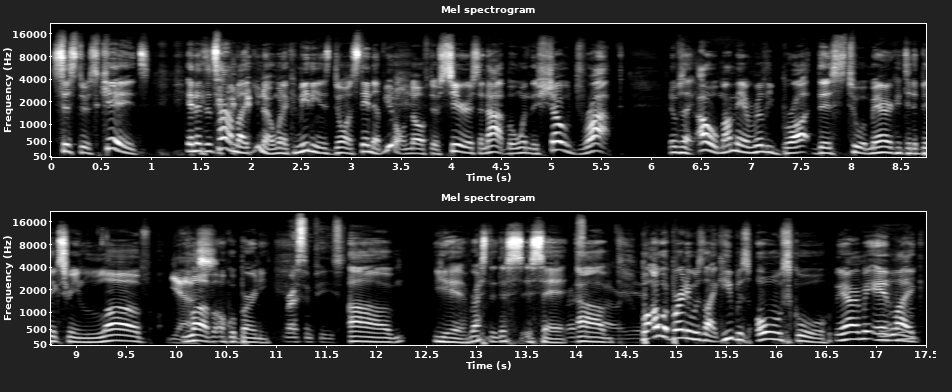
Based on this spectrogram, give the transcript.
sister's kids. And at the time, like, you know, when a comedian's doing stand up, you don't know if they're serious or not. But when the show dropped, it was like, oh, my man really brought this to America to the big screen. Love, Yes. love Uncle Bernie. Rest in peace. Um, yeah, rest in this is sad. Um, power, yeah. but Uncle Bernie was like, he was old school. You know what I mean? And Mhm. like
